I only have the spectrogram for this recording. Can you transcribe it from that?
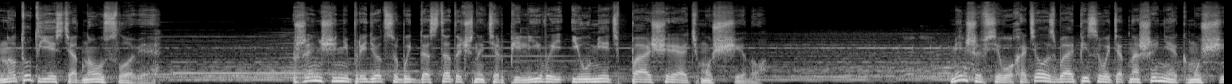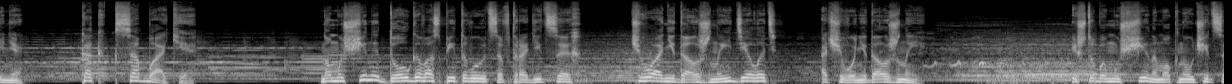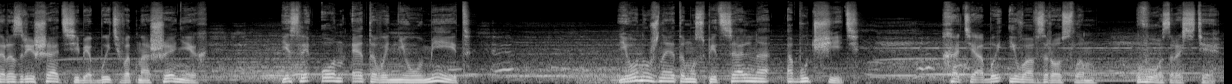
Но тут есть одно условие. Женщине придется быть достаточно терпеливой и уметь поощрять мужчину. Меньше всего хотелось бы описывать отношение к мужчине как к собаке. Но мужчины долго воспитываются в традициях, чего они должны делать, а чего не должны. И чтобы мужчина мог научиться разрешать себе быть в отношениях, если он этого не умеет – его нужно этому специально обучить, хотя бы и во взрослом возрасте.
